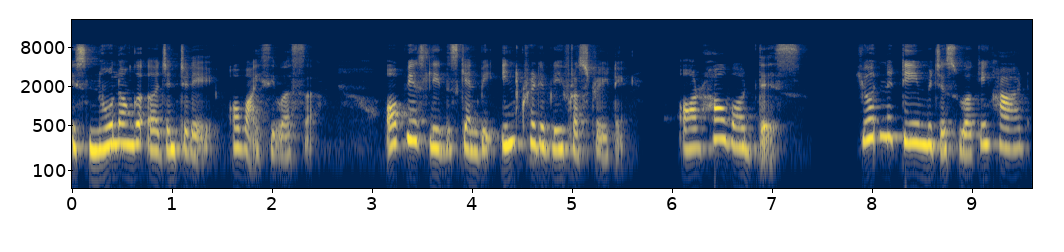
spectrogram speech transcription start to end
is no longer urgent today, or vice versa. Obviously, this can be incredibly frustrating. Or how about this? You're in a team which is working hard,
